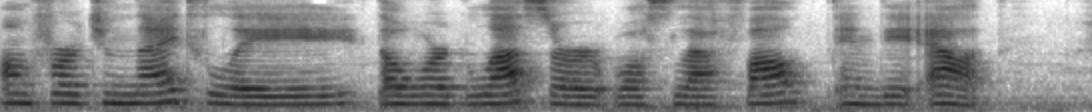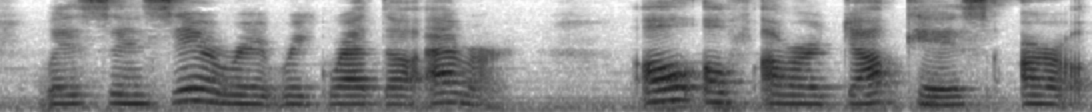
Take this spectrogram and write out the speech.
Unfortunately, the word lesser was left out in the ad. We sincerely regret the error. All of our jackets are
